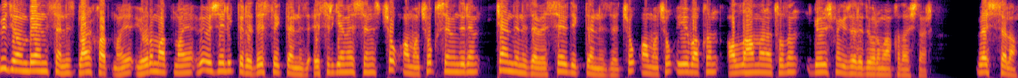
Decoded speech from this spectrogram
Videomu beğendiyseniz like atmayı, yorum atmayı ve özellikle de desteklerinizi esirgemezseniz çok ama çok sevinirim. Kendinize ve sevdiklerinize çok ama çok iyi bakın. Allah'a emanet olun. Görüşmek üzere diyorum arkadaşlar. Vesselam.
